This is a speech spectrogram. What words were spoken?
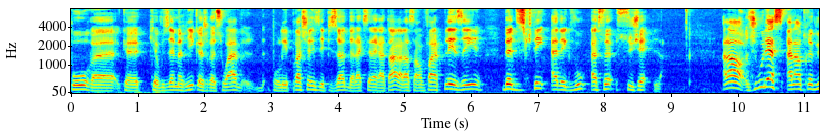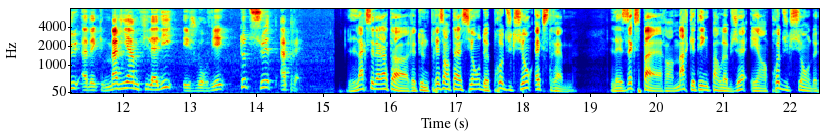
pour euh, que, que, vous aimeriez que je reçoive pour les prochains épisodes de l'accélérateur. Alors, ça va me faire plaisir de discuter avec vous à ce sujet-là. Alors, je vous laisse à l'entrevue avec Mariam Filali et je vous reviens tout de suite après. L'accélérateur est une présentation de production extrême. Les experts en marketing par l'objet et en production de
